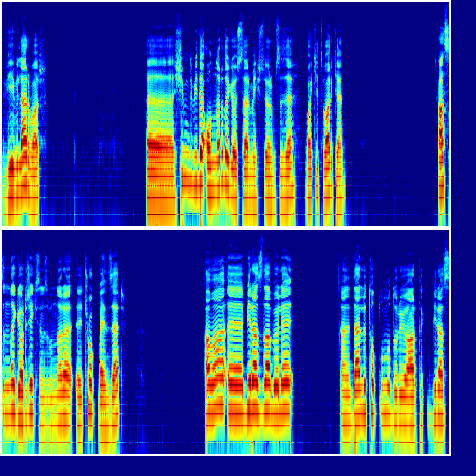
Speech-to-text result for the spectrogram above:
view'ler var. Ee, şimdi bir de onları da göstermek istiyorum size vakit varken. Aslında göreceksiniz bunlara e, çok benzer. Ama e, biraz daha böyle yani derli toplumu duruyor artık. Biraz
